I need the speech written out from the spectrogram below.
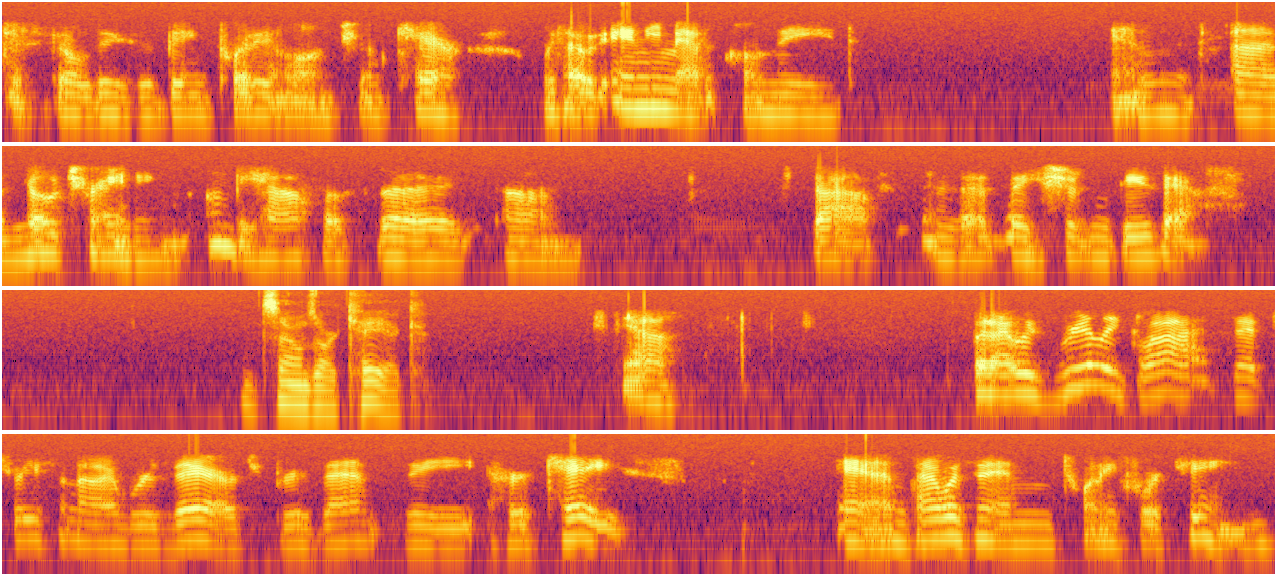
disabilities are being put in long-term care without any medical need and uh, no training on behalf of the um, staff and that they shouldn't be there. It sounds archaic. Yeah. But I was really glad that Teresa and I were there to present the her case, and that was in 2014.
